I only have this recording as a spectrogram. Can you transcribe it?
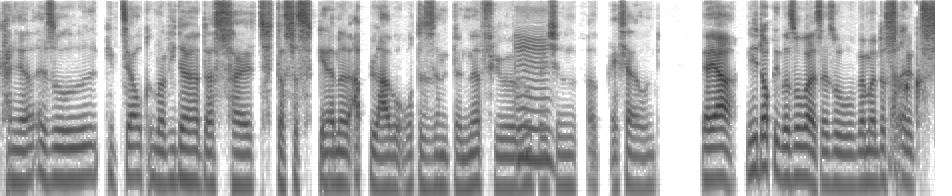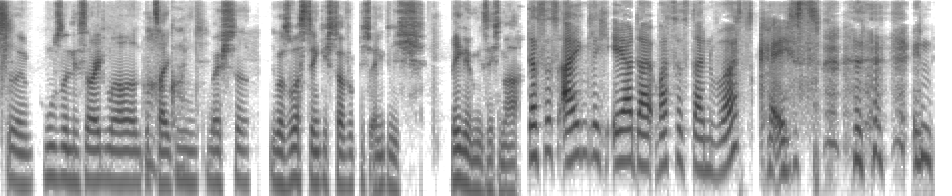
kann ja, also gibt es ja auch immer wieder, dass halt, dass das gerne Ablageorte sind, ne, für Mm. irgendwelche Verbrecher und ja, ja, nee, doch über sowas. Also wenn man das Oh als äh, gruselig, sag ich mal, Oh bezeichnen Gott. möchte, über sowas denke ich da wirklich eigentlich regelmäßig nach. Das ist eigentlich eher dein, was ist dein Worst Case, in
